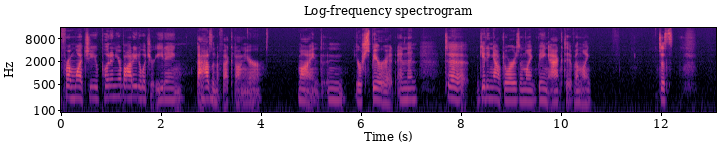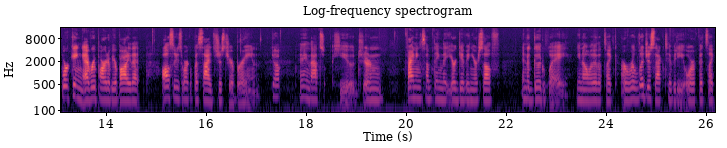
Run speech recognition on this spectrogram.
from what you put in your body to what you're eating, that has an effect on your mind and your spirit. And then to getting outdoors and like being active and like just working every part of your body that also needs work besides just your brain. Yep. I think that's huge. And finding something that you're giving yourself in a good way, you know, whether that's like a religious activity or if it's like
